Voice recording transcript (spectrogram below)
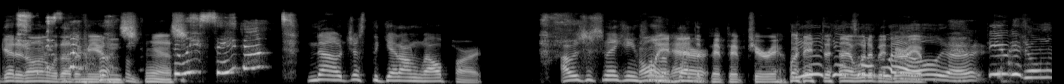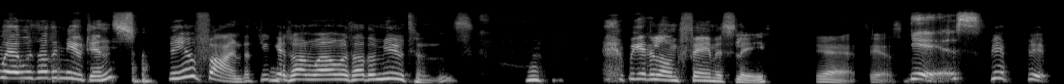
get it on with other mutants. Yes. Did we say that? No, just the get on well part. I was just making fun Only of it had their. the pip pip cheerio. Do you get That would have on been very. well? Yeah. Do you get on well with other mutants? Do you find that you get on well with other mutants? We get along famously. Yes, yes. Yes. Pip pip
